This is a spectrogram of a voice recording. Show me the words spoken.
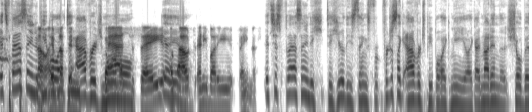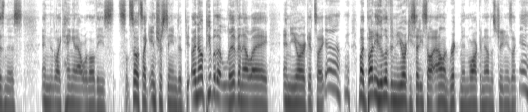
it's fascinating to No, I people have to average normal. to say Yeah, yeah. about anybody famous. it's just fascinating to to hear these things for, for just like average people like me. Like I'm not in the show business and like hanging out with all these. So, so it's like interesting to. I know people that live in L.A. and New York. It's like, eh. My buddy who lived in New York, he said he saw Alan Rickman walking down the street, and he's like, eh,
